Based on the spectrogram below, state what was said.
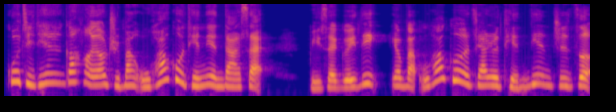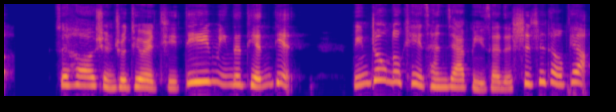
过几天刚好要举办无花果甜点大赛，比赛规定要把无花果加入甜点制作，最后选出土耳其第一名的甜点。民众都可以参加比赛的试吃投票。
